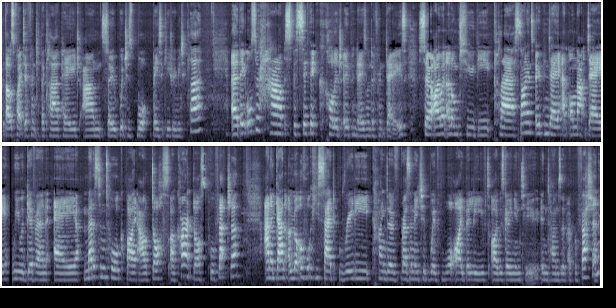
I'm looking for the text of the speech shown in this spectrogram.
but that was quite different to the Clare page um, so which is what basically drew me to Clare. Uh, they also have specific college open days on different days. So I went along to the Clare Science Open Day and on that day we were given a medicine talk by our DOS, our current DOS, Paul Fletcher. And again, a lot of what he said really kind of resonated with what I believed I was going into in terms of a profession.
